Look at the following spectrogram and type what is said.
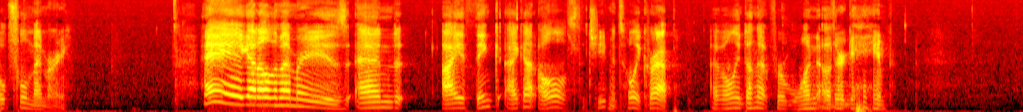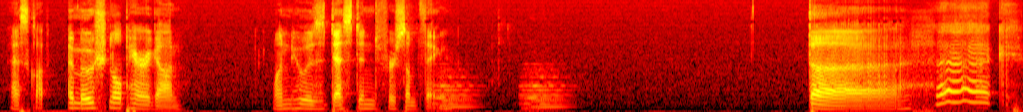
Hopeful memory. Hey, I got all the memories! And I think I got all of the achievements. Holy crap. I've only done that for one other mm. game. S-Club. Emotional Paragon. One who is destined for something. The heck?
